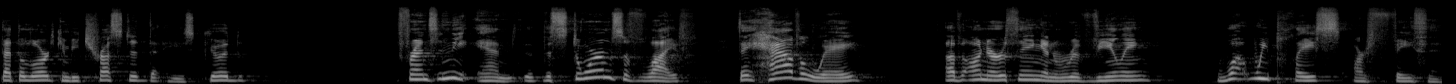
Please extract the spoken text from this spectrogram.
that the Lord can be trusted, that He's good. Friends, in the end, the storms of life, they have a way of unearthing and revealing what we place our faith in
